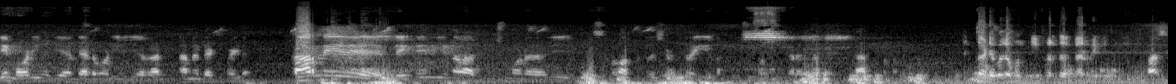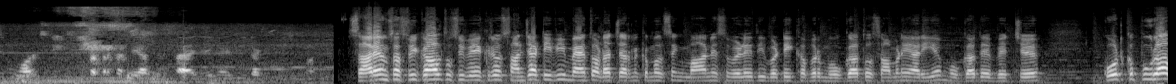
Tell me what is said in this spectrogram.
ਇਹ ਬੋਡੀ ਹਜੇ ਡੈਡ ਬੋਡੀ ਹਜੇ ਅਨਆਇਡੈਂਟੀਫਾਈਡ ਹੈ ਕਾਰਨ ਇਹ ਦੇਖਦੇ ਵੀ ਇਹਨਾਂ ਦਾ ਪੋਸਟਮਾਰਟਮ ਜੀ ਸਿਵਲ ਹਸਪੀਟਲ ਸ਼ਿਫਟ ਕਰਾਈ ਇਹਦਾ ਪੋਸਟਮਾਰਟਮ ਕਰਾਂਗੇ ਕਾਰਨ ਪਤਾ ਲੱਗੇਗਾ। ਤੁਹਾਡੇ ਵੱਲੋਂ ਹੁਣ ਕੀ ਫਰਦਰ ਕਾਰਵਾਈ ਕੀਤੀ ਜਾਊਗੀ? ਬਸ ਇਹਨੂੰ ਹੋਰ ਚੀਜ਼ ਪੱਤਰ ਘੰਟੇ ਆਸਤੇ ਦਿਖਾਇਆ ਜਾਏਗਾ ਇਹਦੀ ਰੈਕਟੀਫਿਕੇਸ਼ਨ ਸਾਰਿਆਂ ਨੂੰ ਸਤਿ ਸ੍ਰੀ ਅਕਾਲ ਤੁਸੀਂ ਵੇਖ ਰਹੇ ਹੋ ਸਾਂਝਾ ਟੀਵੀ। ਮੈਂ ਤੁਹਾਡਾ ਚਰਨ ਕਮਲ ਸਿੰਘ ਮਾਨ। ਇਸ ਵੇਲੇ ਦੀ ਵੱਡੀ ਖਬਰ ਮੋਗਾ ਤੋਂ ਸਾਹਮਣੇ ਆ ਰਹੀ ਹੈ। ਮੋਗਾ ਦੇ ਵਿੱਚ ਕੋਟਕਪੂਰਾ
